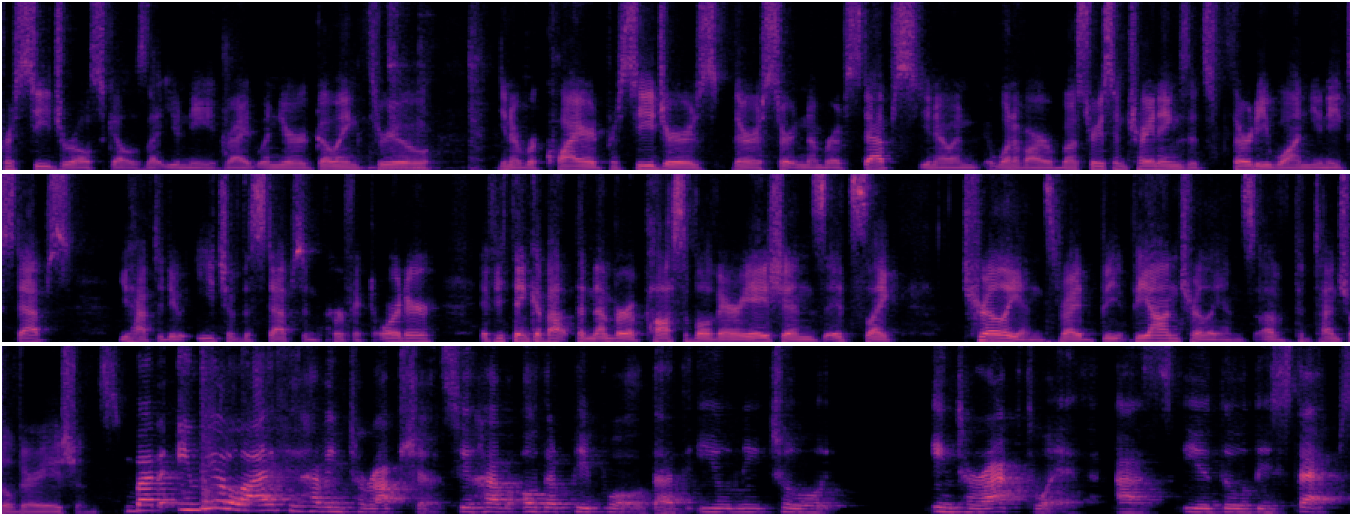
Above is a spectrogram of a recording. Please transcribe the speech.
procedural skills that you need right? When you're going through you know required procedures there are a certain number of steps you know in one of our most recent trainings it's 31 unique steps you have to do each of the steps in perfect order. If you think about the number of possible variations, it's like trillions, right? Be- beyond trillions of potential variations. But in real life, you have interruptions. You have other people that you need to interact with as you do these steps.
